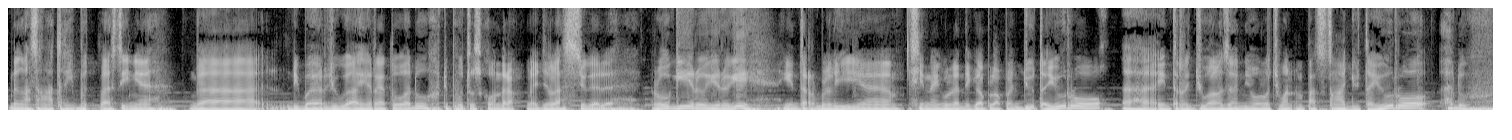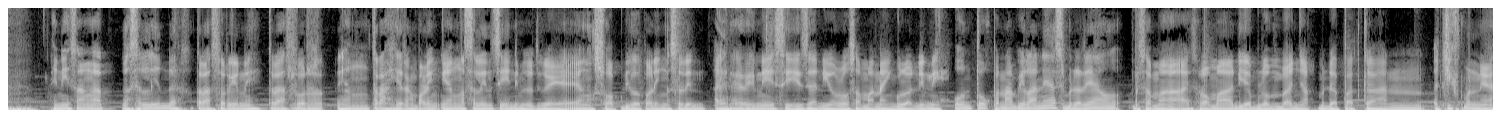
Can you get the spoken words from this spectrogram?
dengan sangat ribet pastinya nggak dibayar juga akhirnya tuh aduh diputus kontrak nggak jelas juga dah. Rugi rugi rugi. Inter beli ya si Nainggolan 38 juta euro. Uh, Inter jual Zaniolo cuma empat setengah juta euro. Aduh ini sangat ngeselin dah transfer ini. Transfer yang terakhir yang paling yang ngeselin sih ini menurut gue ya yang swap deal paling ngeselin akhir-akhir ini si Zaniolo sama Nainggolan ini. Untuk penampilannya sebenarnya bersama AS Roma dia belum banyak mendapatkan achievement ya.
